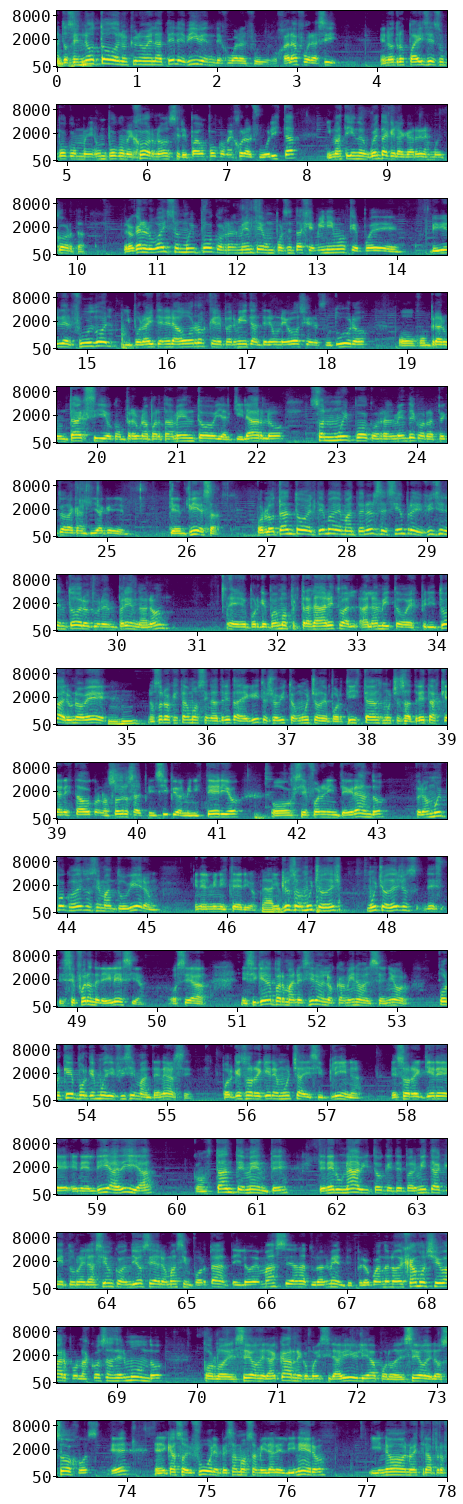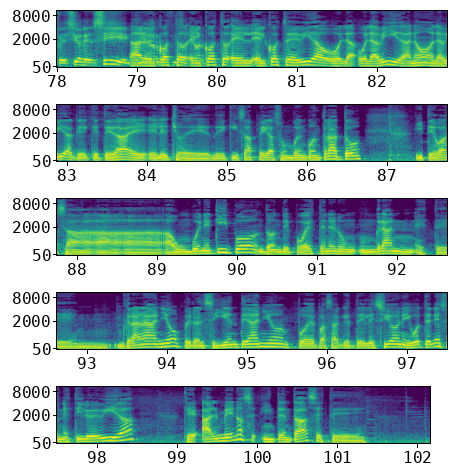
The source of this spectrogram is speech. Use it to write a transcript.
Entonces no todos los que uno ve en la tele viven de jugar al fútbol. Ojalá fuera así. En otros países un poco, un poco mejor, ¿no? Se le paga un poco mejor al futbolista y más teniendo en cuenta que la carrera es muy corta. Pero acá en Uruguay son muy pocos realmente, un porcentaje mínimo que puede vivir del fútbol y por ahí tener ahorros que le permitan tener un negocio en el futuro o comprar un taxi o comprar un apartamento y alquilarlo. Son muy pocos realmente con respecto a la cantidad que, que empieza. Por lo tanto, el tema de mantenerse siempre es difícil en todo lo que uno emprenda, ¿no? Eh, porque podemos trasladar esto al, ámbito espiritual. Uno ve, nosotros que estamos en Atletas de Cristo, yo he visto muchos deportistas, muchos atletas que han estado con nosotros al principio del ministerio o se fueron integrando, pero muy pocos de esos se mantuvieron en el ministerio. Incluso muchos de ellos, muchos de ellos se fueron de la iglesia, o sea, ni siquiera permanecieron en los caminos del Señor. ¿Por qué? Porque es muy difícil mantenerse, porque eso requiere mucha disciplina, eso requiere en el día a día, constantemente, tener un hábito que te permita que tu relación con Dios sea lo más importante y lo demás se da naturalmente. Pero cuando nos dejamos llevar por las cosas del mundo, por los deseos de la carne, como dice la Biblia, por los deseos de los ojos. ¿eh? En el caso del fútbol empezamos a mirar el dinero y no nuestra profesión en sí. Claro, el costo, el costo, el, el, costo de vida o la, o la vida, ¿no? La vida que, que te da el, hecho de, quizás pegas un buen contrato y te vas a, a, un buen equipo donde podés tener un, un, gran este gran año, pero el siguiente año puede pasar que te lesione y vos tenés un estilo de vida que al menos intentás este,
